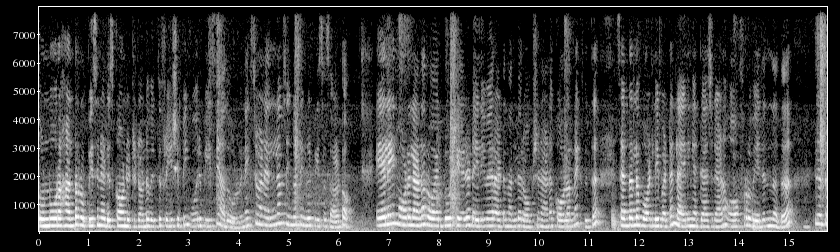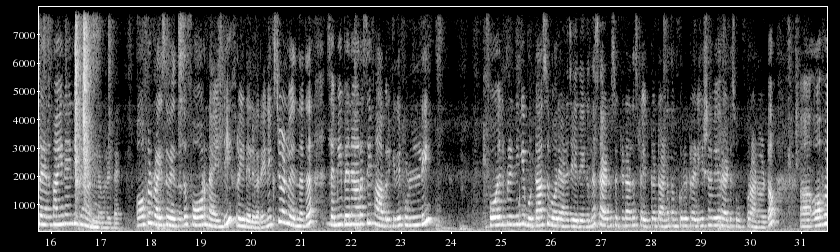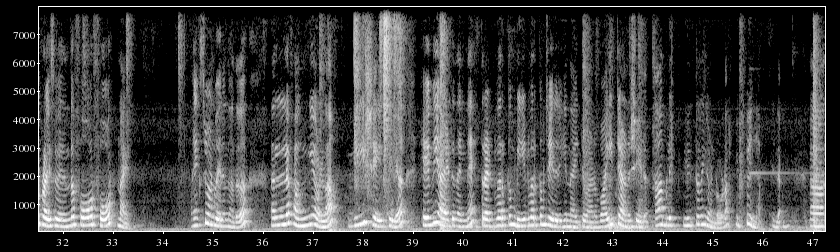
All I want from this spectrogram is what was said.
തൊണ്ണൂറ് ഹൺഡ്രഡ് റുപ്പീസിന്റെ ഡിസ്കൗണ്ട് ഇട്ടിട്ടുണ്ട് വിത്ത് ഫ്രീ ഷിപ്പിംഗ് ഒരു പീസേ അതും ഉള്ളൂ. നെക്സ്റ്റ് വേണം. എല്ലാം സിംഗിൾ സിംഗിൾ പീസസ് ആണ് കേട്ടോ എലൈൻ മോഡലാണ് royal blue shade daily wear ആയിട്ട് നല്ലൊരു ഓപ്ഷനാണ് കോളർ നെക്ക് വിത്ത് സെന്ററിൽ പോട്ട്ലി ബട്ടൺ ലൈനിങ് അറ്റാച്ച്ഡ് ആണ്. ഓഫർ വരുന്നത് ഇത് എത്രയാണ്? ഫൈവ് നയന്റിക്കാണ് നമ്മളിട്ടെ ഓഫർ പ്രൈസ് വരുന്നത് four ninety free delivery next one വരുന്നത് സെമി ബനാറസി ഫാബ്രിക്കിൽ ഫുള്ളി ഫോയിൽ പ്രിന്റിങ് ബുട്ടാസ് പോലെയാണ് ചെയ്തേക്കുന്നത്. സൈഡ് സെറ്റഡ് ആണ് സ്ട്രേറ്റ് കട്ട് ആണ്. നമുക്കൊരു ട്രഡീഷണൽ വെയർ ആയിട്ട് സൂപ്പറാണ് കേട്ടോ. ഓഫർ പ്രൈസ് വരുന്നത് four four nine next one വരുന്നത് നല്ല ഭംഗിയുള്ള വി ഷേപ്പിൽ ഹെവി ആയിട്ട് തന്നെ ത്രെഡ് വർക്കും ബീഡ് വർക്കും ചെയ്തിരിക്കുന്ന ഐറ്റമാണ് വൈറ്റ് ആണ് ഷെയ്ഡ് ആ ഗ്ലിറ്ററിങ് ഉണ്ടോ ഇവിടെ ഇപ്പം ഇല്ല. ഇല്ല.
